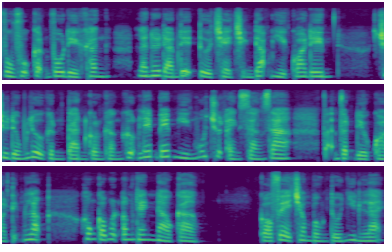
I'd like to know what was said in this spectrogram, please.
Vùng phụ cận vô đề khanh là nơi đám đệ tử trẻ chính đạo nghỉ qua đêm. Trừ đống lửa gần tàn còn gắng gượng lép bép nghi ngút chút ánh sáng ra, vạn vật đều quá tĩnh lặng, không có một âm thanh nào cả. Có vẻ trong bóng tối nhìn lại,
